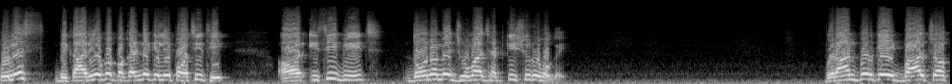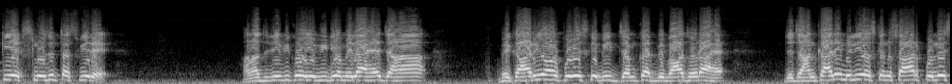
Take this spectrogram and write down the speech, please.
पुलिस भिकारियों को पकड़ने के लिए पहुँची थी और इसी बीच दोनों में झूमा झटकी शुरू हो गई। बुरहानपुर के इकबाल चौक की एक्सक्लूसिव तस्वीरें। अनाज टीवी को यह वीडियो मिला है जहाँ भिखारियों और पुलिस के बीच जमकर विवाद हो रहा है। जो जानकारी मिली है, उसके अनुसार पुलिस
